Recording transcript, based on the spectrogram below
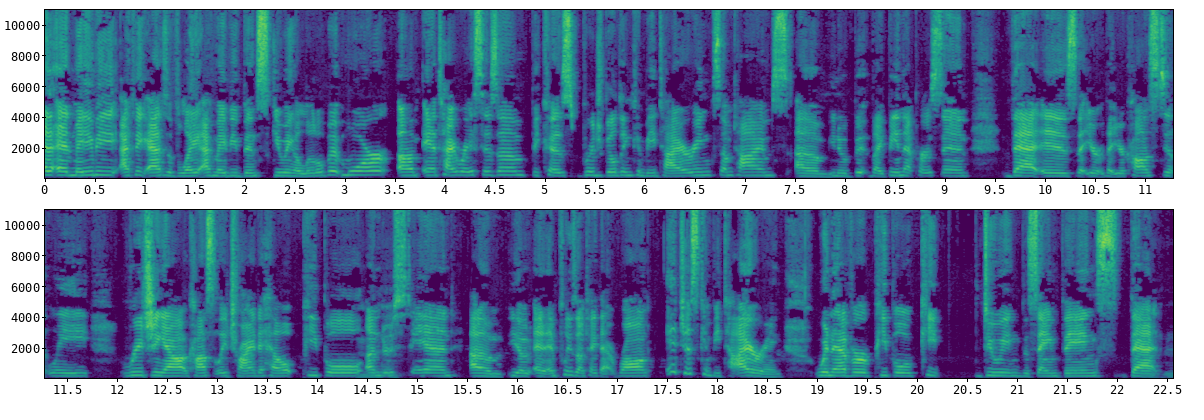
and, and, maybe I think as of late I've maybe been skewing a little bit more um, anti-racism because bridge building can be tiring sometimes. Um, you know, like being that person that is that you're that you're constantly reaching out, constantly trying to help people mm-hmm. understand. Um, you know, and, and please don't take that wrong. It just can be tiring whenever people keep doing the same things that mm-hmm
